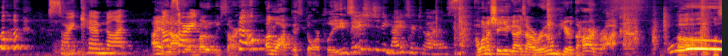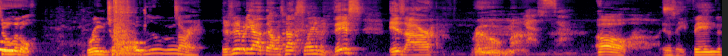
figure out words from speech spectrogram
Sorry, Kim. Not. I am I'm not sorry. remotely sorry. No. Unlock this door, please. Maybe she should be nicer to us. I want to show you guys our room here at the Hard Rock. Oh, let's do a little room tour. Oh, room. sorry. There's anybody out there, I was not slamming. This is our room. Yes. Oh, it is a thing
